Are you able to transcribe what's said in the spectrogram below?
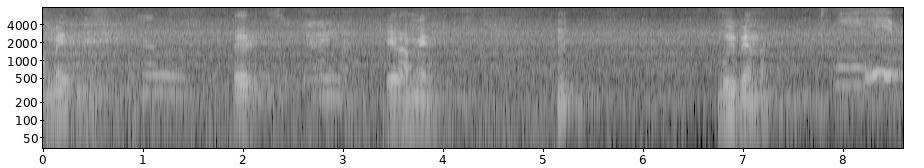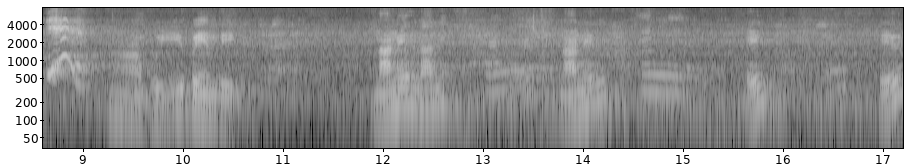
అమ్మేది? ఏది? ఏది అమ్మేది? బుయ్యిపోయిందా బుయ్యిపోయింది నానేది నాని నానేది ఏ ఏది?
